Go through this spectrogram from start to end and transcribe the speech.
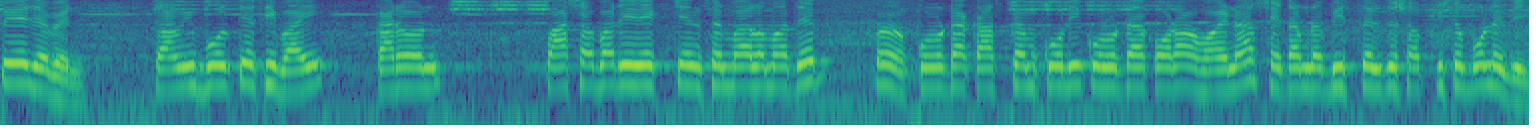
পেয়ে যাবেন। তো আমি বলতেছি ভাই, কারণ পাশাবাড়ির এক্সচেঞ্জের মাল আমাদের হ্যাঁ কোনোটা কাজকাম করি, কোনোটা করা হয় না, সেটা আমরা বিস্তারিত সব কিছু বলে দিই।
